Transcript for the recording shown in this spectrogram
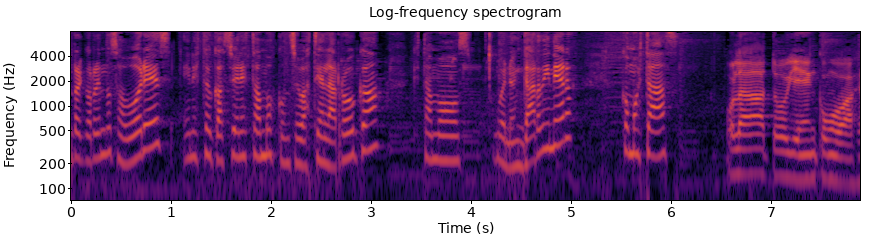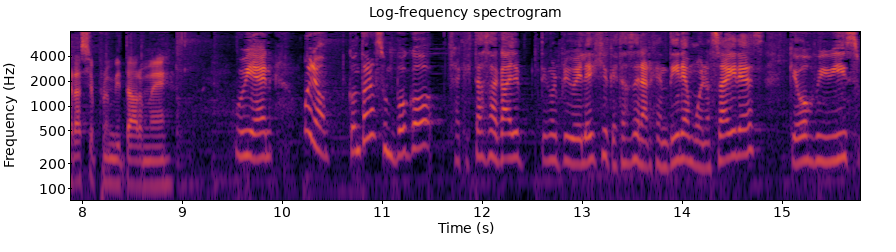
En Recorriendo Sabores. En esta ocasión estamos con Sebastián Larroca, que estamos, bueno, en Gardiner. ¿Cómo estás? Hola, ¿todo bien? ¿Cómo vas? Gracias por invitarme. Muy bien. Bueno, contanos un poco, ya que estás acá, tengo el privilegio que estás en Argentina, en Buenos Aires, que vos vivís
